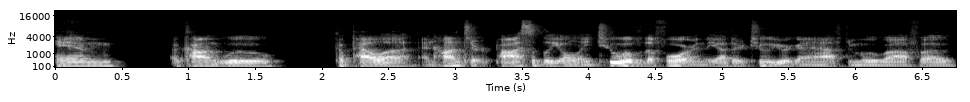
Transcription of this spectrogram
him Okongwu, Capela and Hunter, possibly only two of the four, and the other two you're going to have to move off of.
